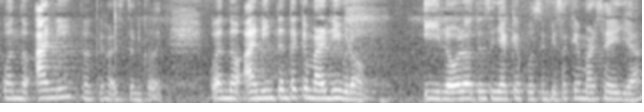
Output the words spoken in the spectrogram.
cuando Annie tengo que dejar esto Nicolette cuando Annie intenta quemar el libro y luego, luego te enseña que pues empieza a quemarse ella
